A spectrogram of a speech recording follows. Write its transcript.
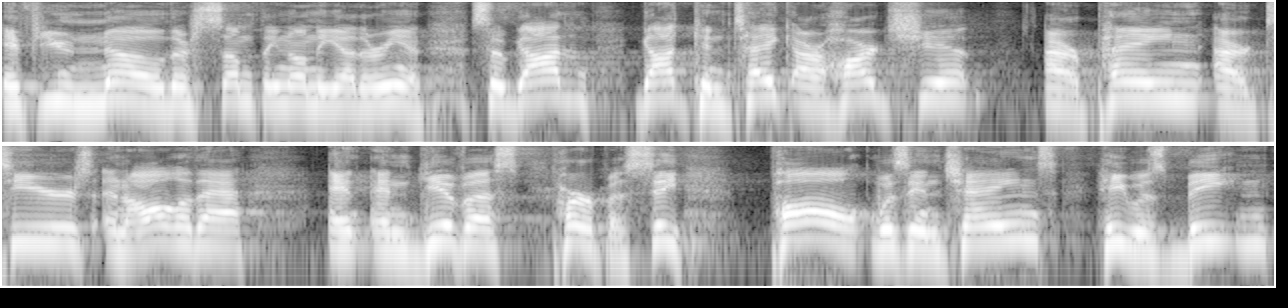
if you know there's something on the other end. So God, God can take our hardship, our pain, our tears, and all of that and, and give us purpose. See, Paul was in chains, he was beaten,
